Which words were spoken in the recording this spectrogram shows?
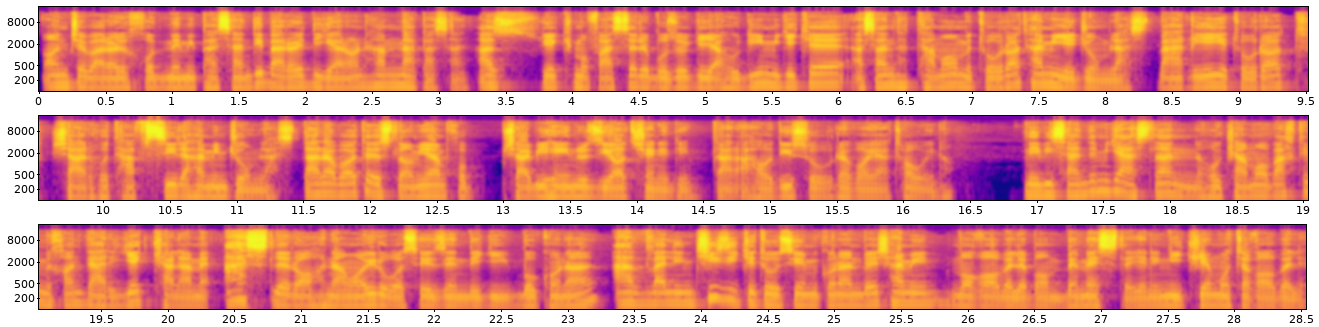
آنچه برای خود نمیپسندی برای دیگران هم نپسند. از یک مفسر بزرگ یهودی میگه که اصلا تمام تورات همین یه جمله است. بقیه تورات شرح و تفسیر همین جمله است. در روایت اسلامی هم خب شبیه این رو زیاد شنیدیم در احادیث و روایت ها و اینا. نویسنده میگه اصلا حکما وقتی می‌خوان در یک کلمه اصل راهنمایی رو واسه زندگی بکنن اولین چیزی که توصیه می‌کنن بهش همین مقابله با به مثل یعنی نیکی متقابله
